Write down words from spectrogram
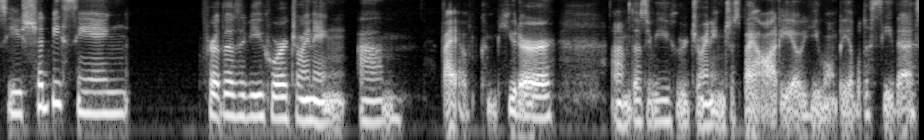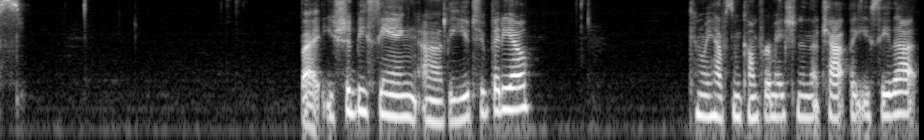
So you should be seeing, for those of you who are joining um, via computer, um, those of you who are joining just by audio, you won't be able to see this. But you should be seeing uh, the YouTube video. Can we have some confirmation in the chat that you see that?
